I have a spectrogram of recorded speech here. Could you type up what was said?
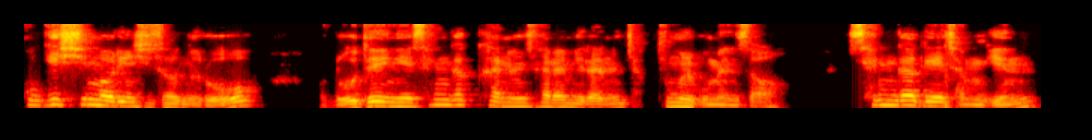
호기심 어린 시선으로 로댕의 생각하는 사람이라는 작품을 보면서 생각에 잠긴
